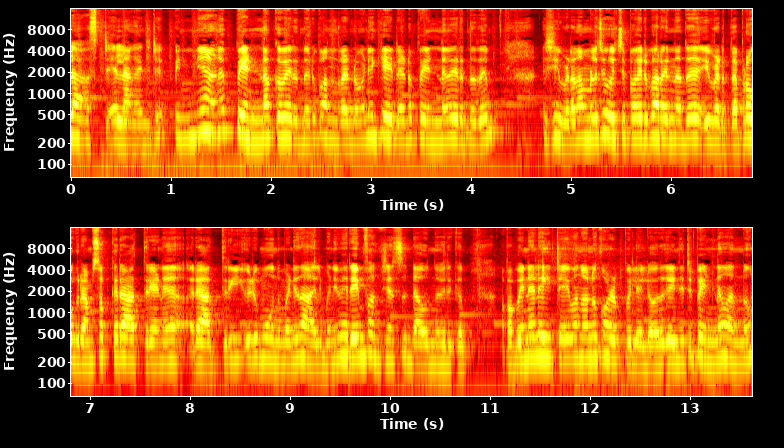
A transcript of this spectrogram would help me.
ലാസ്റ്റ് എല്ലാം കഴിഞ്ഞിട്ട്. പിന്നെയാണ് പെണ്ണൊക്കെ വരുന്നത്. ഒരു പന്ത്രണ്ട് മണിയൊക്കെ ആയിട്ടാണ് പെണ്ണ് വരുന്നത്. പക്ഷെ ഇവിടെ നമ്മൾ ചോദിച്ചപ്പോൾ അവർ പറയുന്നത് ഇവിടുത്തെ പ്രോഗ്രാംസ് ഒക്കെ രാത്രിയാണ്. രാത്രി ഒരു മൂന്ന് മണി നാല് മണി വരെയും ഫംഗ്ഷൻസ് ഉണ്ടാവുന്നവർക്ക്. അപ്പോൾ പിന്നെ ലേറ്റ് ആയി വന്നുകൊണ്ട് കുഴപ്പമില്ലല്ലോ. അത് കഴിഞ്ഞിട്ട് പെണ്ണ് വന്നു.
